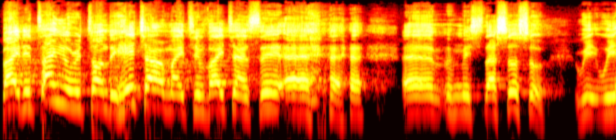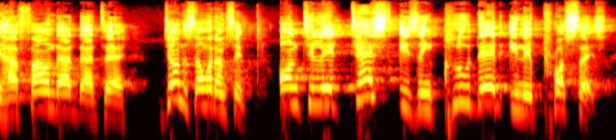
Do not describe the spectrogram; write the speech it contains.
By the time you return, the HR might invite you and say, uh, uh, Mr. Soso, we, we have found out that. Uh, do you understand what I'm saying? until a test is included in a process,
